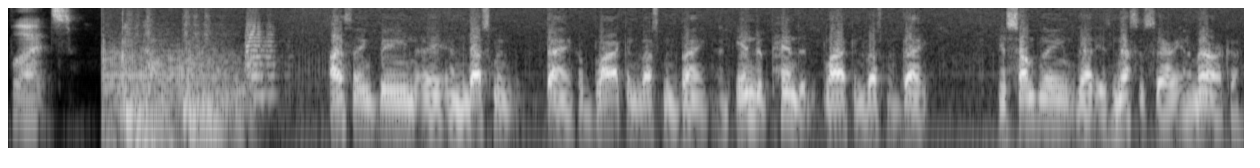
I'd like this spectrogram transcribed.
but I think being an investment bank, a black investment bank, an independent black investment bank, is something that is necessary in America,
